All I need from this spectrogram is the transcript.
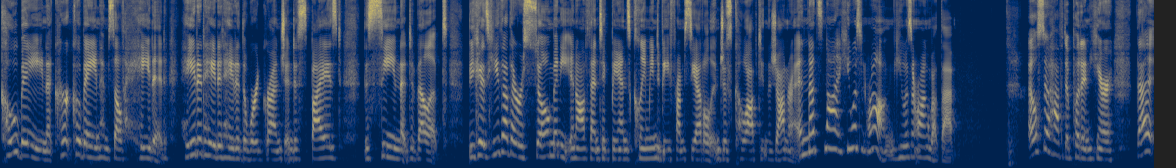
Cobain, Kurt Cobain himself hated, hated, hated, hated the word grunge and despised the scene that developed because he thought there were so many inauthentic bands claiming to be from Seattle and just co opting the genre. And that's not, he wasn't wrong. He wasn't wrong about that. I also have to put in here that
